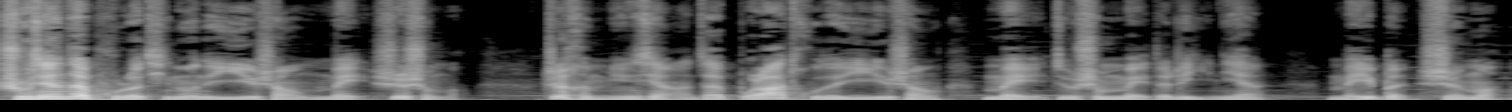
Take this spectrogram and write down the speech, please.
首先，在普罗提诺的意义上，美是什么？这很明显啊，在柏拉图的意义上，美就是美的理念，美本身嘛。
